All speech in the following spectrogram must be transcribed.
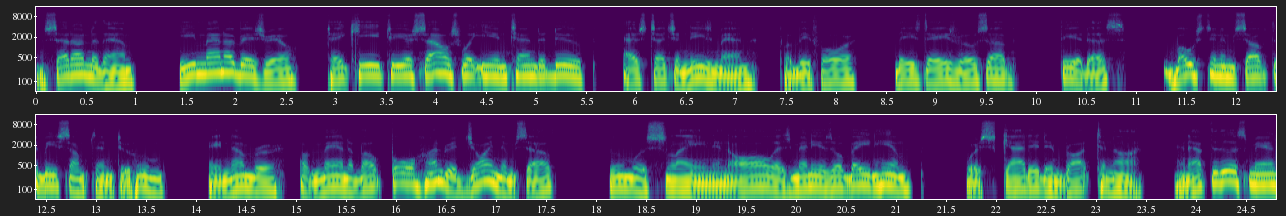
and said unto them, Ye men of Israel, take heed to yourselves what ye intend to do as touching these men. For before these days rose up Theudas, boasting himself to be something, to whom a number of men, about four hundred, joined themselves, whom was slain, and all as many as obeyed him were scattered and brought to naught. And after this man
